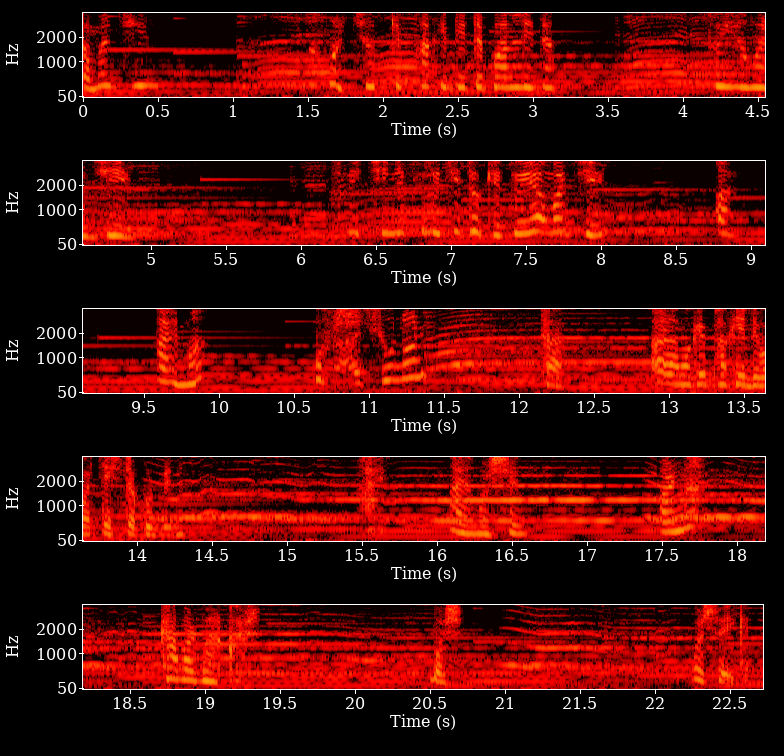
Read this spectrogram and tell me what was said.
আমার ঝিল। আমার চোখকে ফাঁকি দিতে পারলি না। তুই আমার ঝিল। আমি চিনে ফেলেছি তোকে। তুই আমার ঝিল। আয় আয় মা। শুনুন। থাক আর আমাকে ফাঁকি দেওয়ার চেষ্টা করবে না। আয় আয় আমার সঙ্গে আর না খাবার বার কর। বসো। বসো এখানে।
